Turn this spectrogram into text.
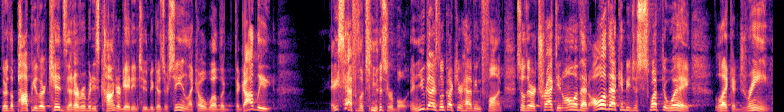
they're the popular kids that everybody's congregating to because they're seeing, like, oh, well, the, the godly Asaph looks miserable, and you guys look like you're having fun. So they're attracting all of that. All of that can be just swept away like a dream.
